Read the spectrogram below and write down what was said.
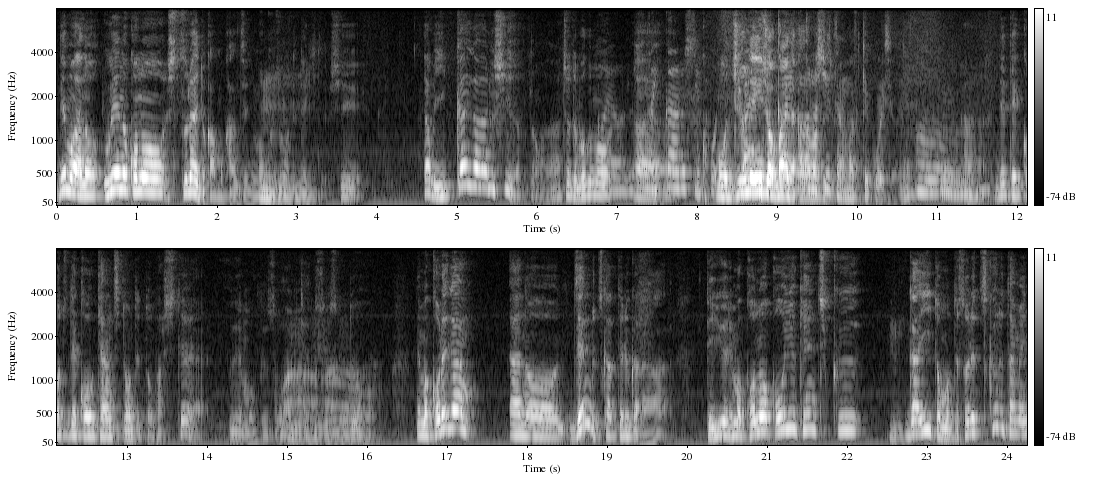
でもあの上のこの室内とかも完全に木造でできてるし、多分1階が RC だったのかな。ちょっと僕ももう10年以上前だから忘れ話ってのはまだ結構多いですよね。で鉄骨でこうキャンチドンって飛ばして上木造みたいなするんですけどでもこれがあの全部使ってるからっていうよりもこのこういう建築がいいと思ってそれ作るために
